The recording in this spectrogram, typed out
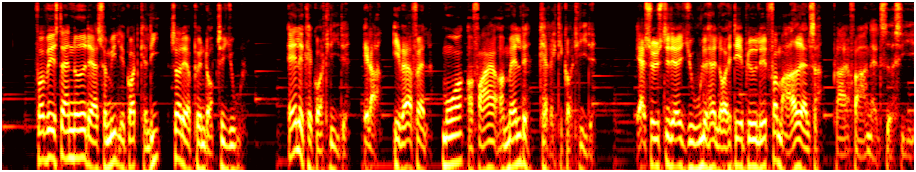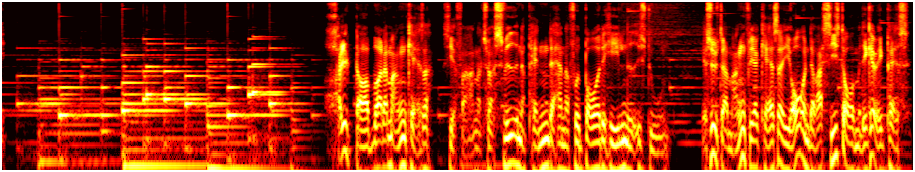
For hvis der er noget, deres familie godt kan lide, så er det at pynte op til jul. Alle kan godt lide det. Eller i hvert fald, mor og Freja og Malte kan rigtig godt lide det. Jeg synes, det der julehalløj, det er blevet lidt for meget, altså, plejer faren altid at sige. Hold da op, hvor er der mange kasser, siger faren og tør sveden af panden, da han har fået båret det hele ned i stuen. Jeg synes, der er mange flere kasser i år, end der var sidste år, men det kan jo ikke passe.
